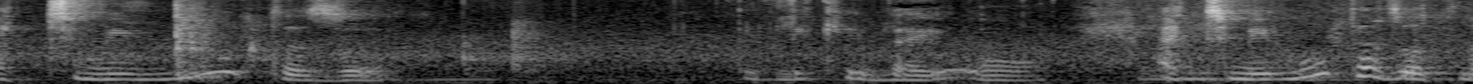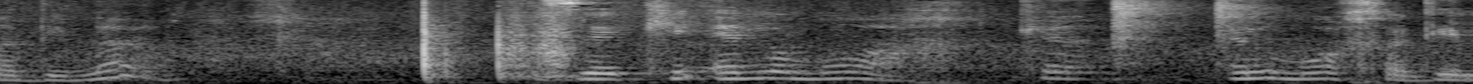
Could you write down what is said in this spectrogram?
התמימות הזאת, תדליקי אולי אור, התמימות הזאת מדהימה, זה כי אין לו מוח. כן. אין לו מוח רגיל.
